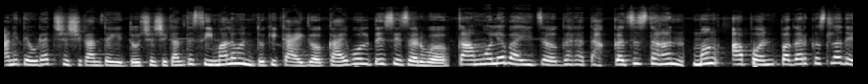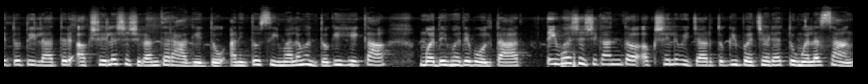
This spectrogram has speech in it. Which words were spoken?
आणि तेवढ्यात शशिकांत येतो. शशिकांत सीमाला म्हणतो की काय ग? काय बोलतेस हे सर्व? कामवाल्या बाईचं घरात हक्काच स्थान मग आपण पगार कसला देतो तिला? तर अक्षयला शशिकांतचा राग येतो आणि तो सीमाला म्हणतो की हे का? मध्ये मध्ये बोलतात. तेव्हा शशिकांत अक्षयला विचारतो की बछड्या तुम्हाला सांग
